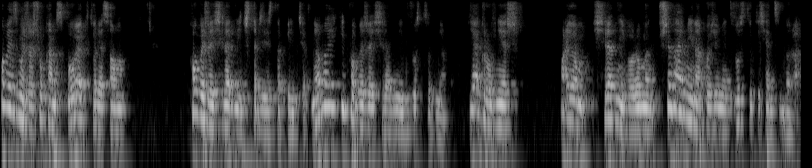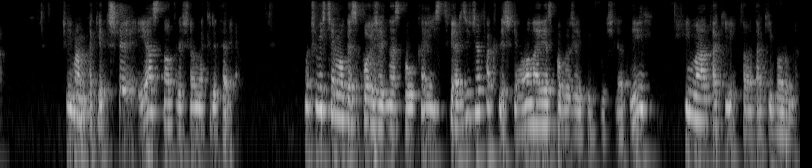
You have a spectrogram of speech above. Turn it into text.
Powiedzmy, że szukam spółek, które są powyżej średniej 45-dniowej i powyżej średniej 200-dniowej, jak również mają średni wolumen przynajmniej na poziomie 200 tysięcy dolarów. Czyli mam takie trzy jasno określone kryteria. Oczywiście mogę spojrzeć na spółkę i stwierdzić, że faktycznie ona jest powyżej tych dwóch średnich i ma taki, to, taki wolumen.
